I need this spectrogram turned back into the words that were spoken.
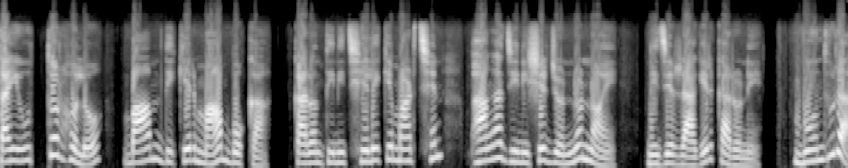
তাই উত্তর হল বাম দিকের মা বোকা, কারণ তিনি ছেলেকে মারছেন ভাঙা জিনিসের জন্য নয়, নিজের রাগের কারণে। বন্ধুরা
